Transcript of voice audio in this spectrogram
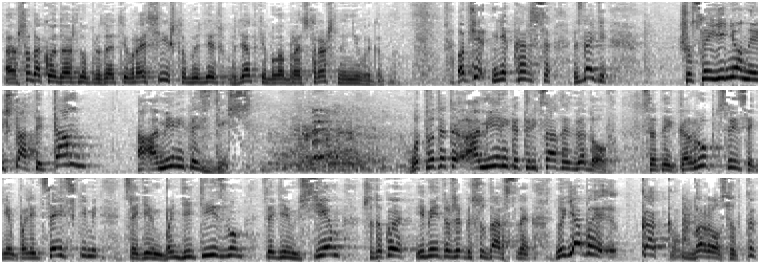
а что такое должно произойти в России, чтобы здесь взятки было брать страшно и невыгодно? Вообще, мне кажется, знаете, что Соединенные Штаты там, а Америка здесь. Вот, вот это Америка 30-х годов. С этой коррупцией, с этими полицейскими, с этим бандитизмом, с этим всем, что такое имеет уже государственное. Но я бы как боролся? Как,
